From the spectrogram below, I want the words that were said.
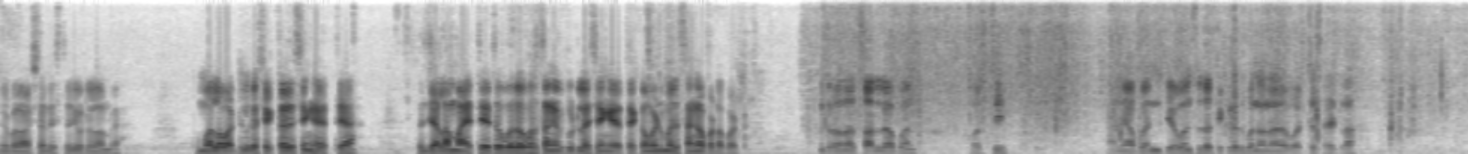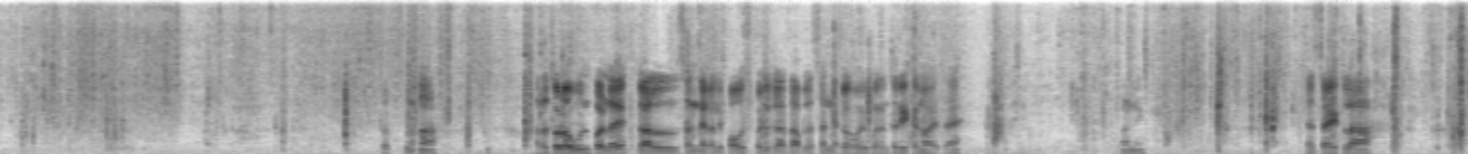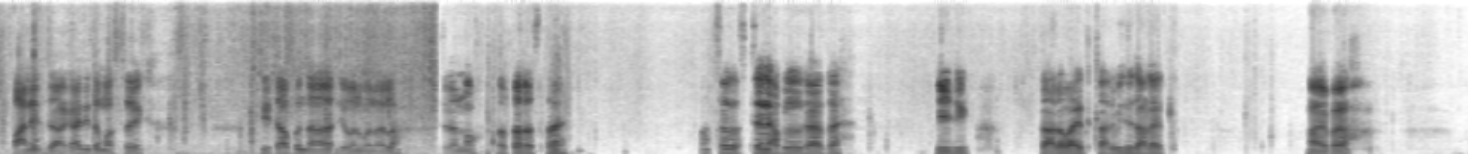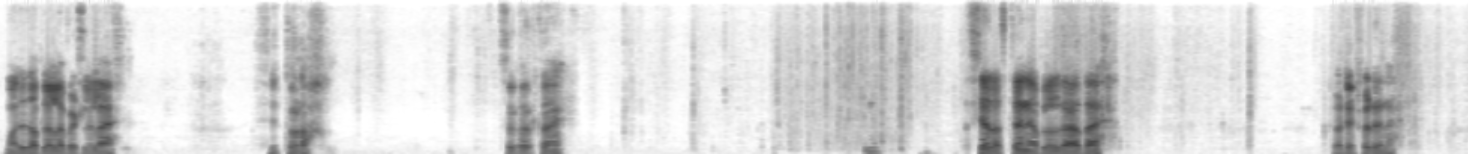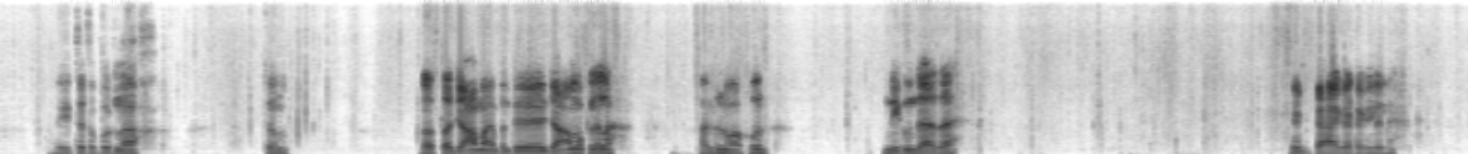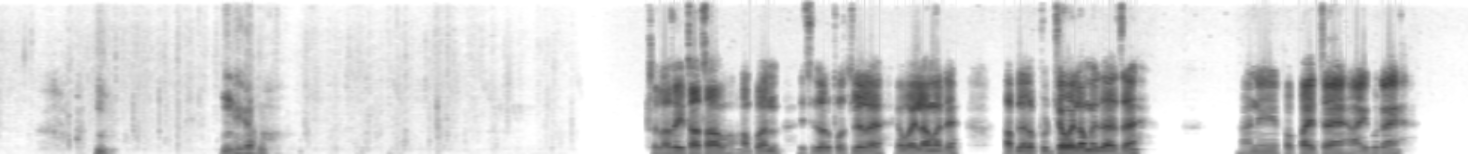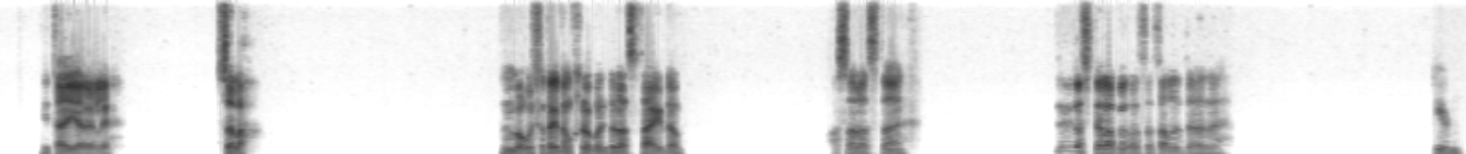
हे बघा अशा दिसतात एवढ्या लांब्या तुम्हाला वाटेल का शेकटाच्या शेंगा आहेत त्या? तर ज्याला माहिती आहे तो बरोबर सांगेल कुठल्या शेंगा आहेत त्या. कमेंटमध्ये सांगा पटापट. मित्रांनो चाललो आपण. वरती. आणि आपण जेवणसुद्धा तिकडेच बनवणार आहे वरच्या साईडला तर पुन्हा आता थोडं ऊन पडलं आहे काल संध्याकाळी पाऊस पडलेला तर आपल्या संध्याकाळ होईपर्यंत रिटर्न व्हायचं आहे. आणि त्या साईडला पाण्याची जागा आहे तिथं मस्त एक. तिथं आपण जाणार जेवण बनवायला. मित्रांनो असा रस्ता आहे. असा रस्त्याने आपल्याला जायचं आहे. ही जी कारव आहेत कारवीची झाडं आहेत. आहे बघा मध्येच आपल्याला भेटलेला आहे. शितोडा. असं घरट आहे अशा रस्त्याने आपल्याला जायचं आहे. कडेकडेने. इथे तर पूर्ण एकदम रस्ता जाम आहे पण ते जाम आपल्याला खालून वाकून निघून जायचं आहे. एक बॅग अटकलेले. निघालो. चला तर इथं आता आपण इथे जर पोचलेलो आहे या वैलामध्ये. आपल्याला पुढच्या वैलामध्ये जायचं आहे. आणि पप्पा इथं आहे आई कुठं आहे? इथं आई यायला चला. तुम्ही बघू शकता एकदम खडबडीत रस्ता आहे एकदम. असा रस्ता आहे. रस्त्याला आपल्याला असं चालत जायचं आहे. इकडून.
